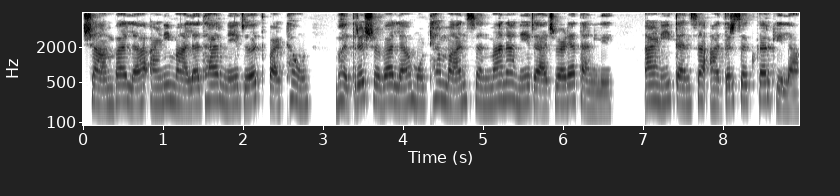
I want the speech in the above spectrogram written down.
श्यामबाला आणि मालाधारने रथ पाठवून भद्रश्रवाला मोठ्या मान सन्मानाने राजवाड्यात आणले आणि त्यांचा आदर सत्कार केला.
